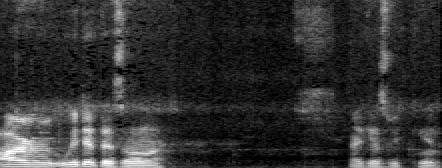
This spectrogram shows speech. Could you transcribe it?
Or we did this on I guess we can.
